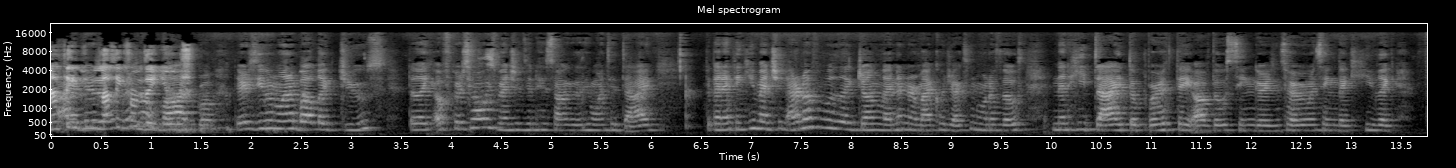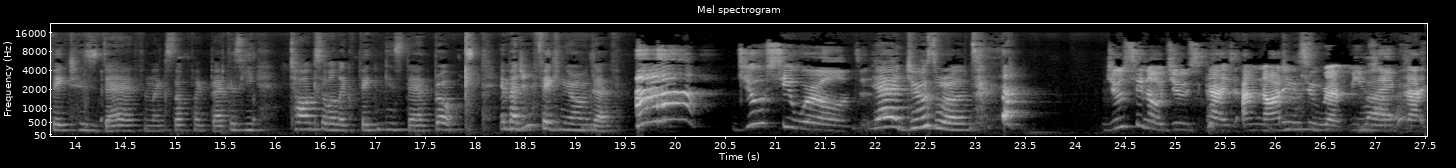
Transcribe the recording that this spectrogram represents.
nothing, there's- nothing from the lot, usual. bro. There's even one about like Juice. That like, of course, he always mentions in his songs that he wanted to die, but then I think he mentioned I don't know if it was like John Lennon or Michael Jackson, one of those, and then he died the birthday of those singers, and so everyone's saying like he like faked his death and like stuff like that because he talks about like faking his death, bro. Imagine faking your own death. Ah! Juicy World! Yeah, Juice WRLD. Juicy, no juice, guys. I'm not Juicy. into rap music. Wow. That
